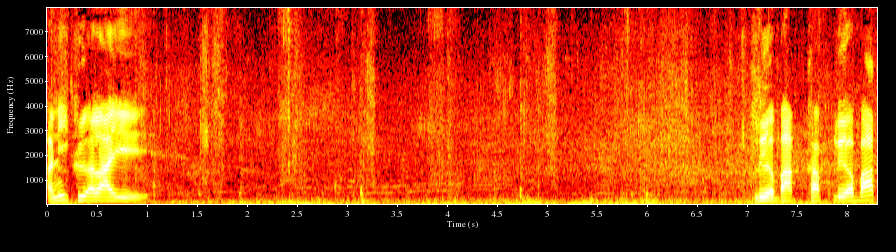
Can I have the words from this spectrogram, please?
อันนี้คืออะไร เรือบักครับ เรือบัก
